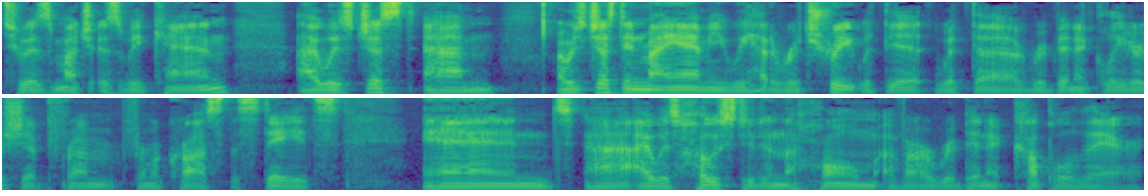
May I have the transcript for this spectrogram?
to as much as we can. I was just um, I was just in Miami. We had a retreat with the with the rabbinic leadership from from across the states, and uh, I was hosted in the home of our rabbinic couple there.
